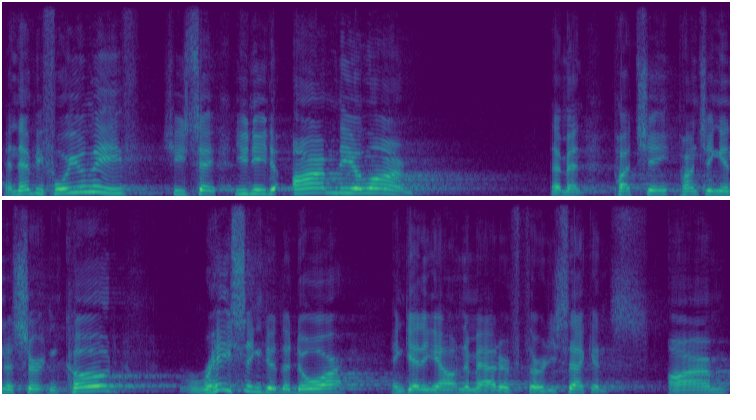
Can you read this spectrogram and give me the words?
And then before you leave, she'd say, you need to arm the alarm. That meant punching, punching in a certain code, racing to the door, and getting out in a matter of 30 seconds. Arm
